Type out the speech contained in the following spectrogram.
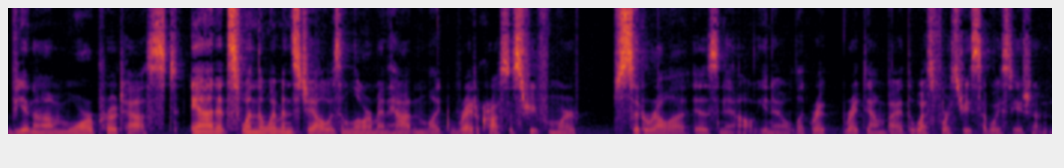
Vietnam War protest. And it's when the women's jail was in lower Manhattan, like right across the street from where Citarella is now, you know, like right right down by the West 4th Street subway station.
